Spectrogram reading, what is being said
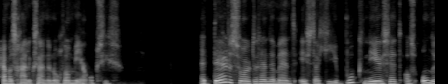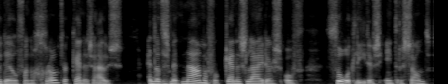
En waarschijnlijk zijn er nog wel meer opties. Het derde soort rendement is dat je je boek neerzet als onderdeel van een groter kennishuis. En dat is met name voor kennisleiders of thought leaders interessant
